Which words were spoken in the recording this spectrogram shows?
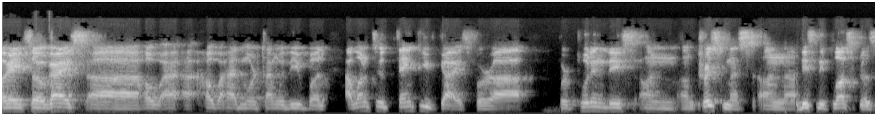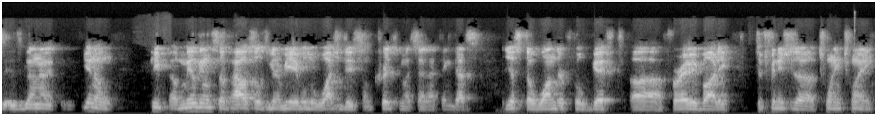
Okay, so guys, uh, hope I, I, hope I had more time with you, but I wanted to thank you guys for uh, for putting this on on Christmas on uh, Disney Plus because it's gonna, you know, people, millions of households gonna be able to watch this on Christmas, and I think that's just a wonderful gift uh, for everybody to finish the 2020.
